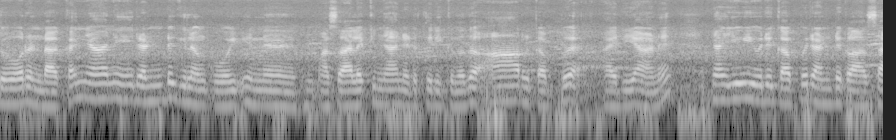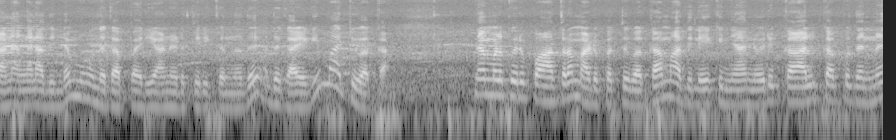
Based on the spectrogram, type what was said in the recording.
ചോറുണ്ടാക്കാൻ ഞാൻ ഈ രണ്ട് കിലോ കോഴി പിന്നെ മസാലയ്ക്ക് ഞാൻ എടുത്തിരിക്കുന്നത് ആറ് കപ്പ് അരിയാണ്. ഞാൻ ഈ ഒരു കപ്പ് രണ്ട് ഗ്ലാസ്സാണ്. അങ്ങനെ അതിന്റെ മൂന്ന് കപ്പ് അരിയാണ് എടുത്തിരിക്കുന്നത്. അത് കഴുകി മാറ്റി വെക്കാം. നമ്മൾക്കൊരു പാത്രം അടുപ്പത്ത് വെക്കാം. അതിലേക്ക് ഞാൻ ഒരു കാൽ കപ്പ് തന്നെ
